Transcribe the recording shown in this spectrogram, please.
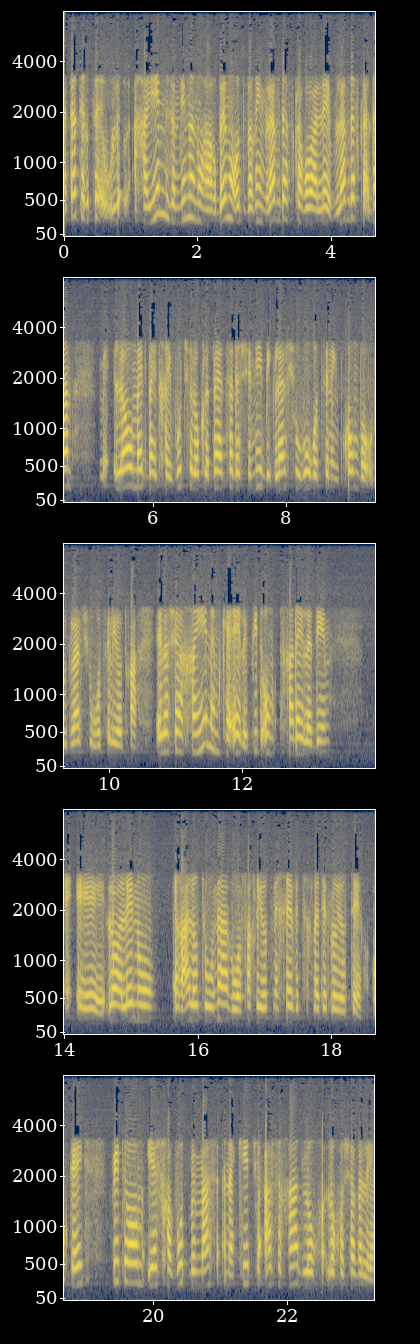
אתה תרצה, החיים מזמנים לנו הרבה מאוד דברים, לאו דווקא רוע לב, לאו דווקא אדם לא עומד בהתחייבות שלו כלפי הצד השני בגלל שהוא רוצה לנקום בו או בגלל שהוא רוצה להיות רע, אלא שהחיים הם כאלה, פתאום אחד הילדים, לא עלינו, הראה לו תאונה והוא הפך להיות נכה וצריך לתת לו יותר, אוקיי? פתאום יש חבות במס ענקית שאף אחד לא, לא חשב עליה.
